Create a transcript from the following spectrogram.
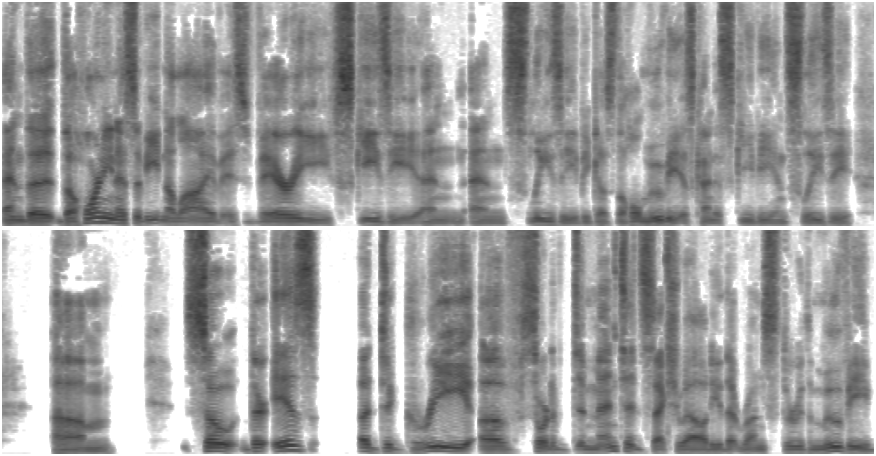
And the the horniness of Eaten Alive is very skeezy and and sleazy because the whole movie is kind of skeevy and sleazy. Um so there is a degree of sort of demented sexuality that runs through the movie,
